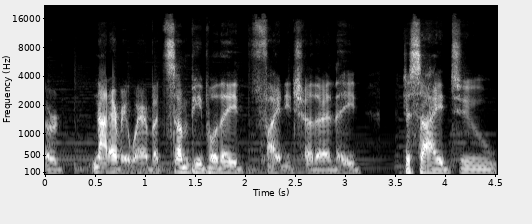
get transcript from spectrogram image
or not everywhere, but some people they fight each other and they decide to,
